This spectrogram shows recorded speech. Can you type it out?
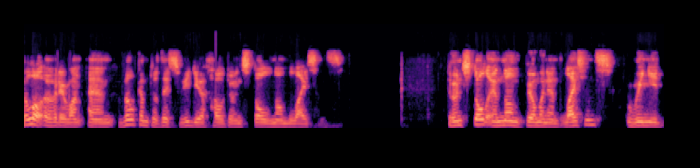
Hello everyone and welcome to this video how to install NOM license. To install a non-permanent license, we need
